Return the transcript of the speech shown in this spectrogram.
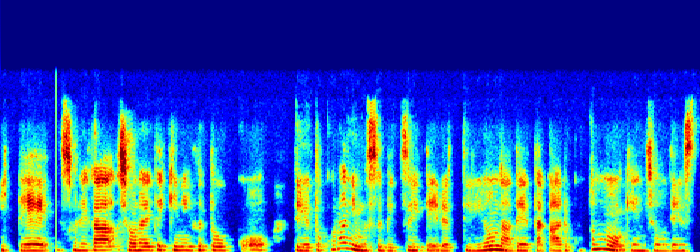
いて、それが将来的に不登校っていうところに結びついているっていうようなデータがあることも現状です。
